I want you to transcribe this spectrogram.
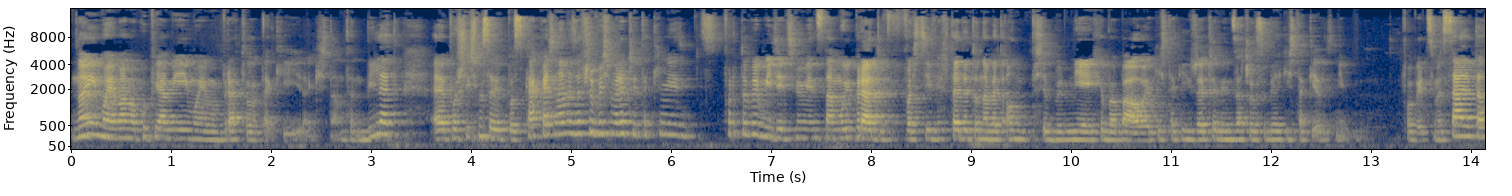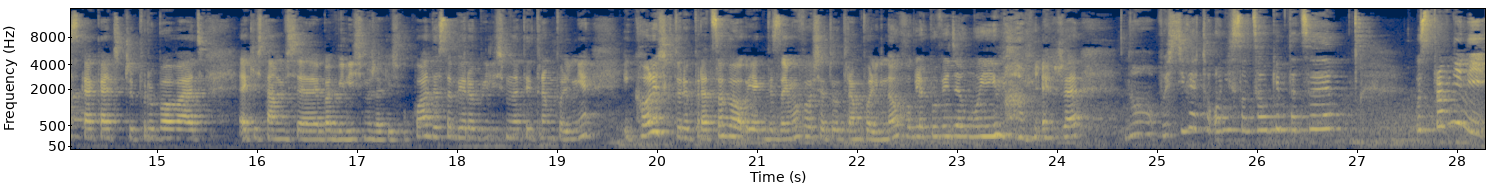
No i moja mama kupiła mi i mojemu bratu taki jakiś tam ten bilet. Poszliśmy sobie poskakać, no my zawsze byliśmy raczej takimi sportowymi dziećmi, więc tam mój brat właściwie wtedy to nawet on się by mniej chyba bał jakichś takich rzeczy, więc zaczął sobie jakieś takie nie, powiedzmy salta skakać czy próbować. Jakieś tam się bawiliśmy, że jakieś układy sobie robiliśmy na tej trampolinie i koleś, który pracował, jakby zajmował się tą trampoliną, w ogóle powiedział mojej mamie, że no właściwie to oni są całkiem tacy usprawnieni,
